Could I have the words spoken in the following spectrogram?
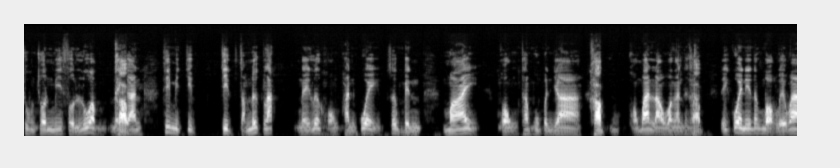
ชุมชนมีส่วนร่วมในครับ การที่มีจิตจิตสำนึกรัก ในเรื่องของพันธุ์กล้วย ซึ่งเป็นไม้ของทางภูมิปัญญาครับของบ้านเราว่างั้นเถอะครับไอ้กล้วยนี้ต้องบอกเลยว่า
